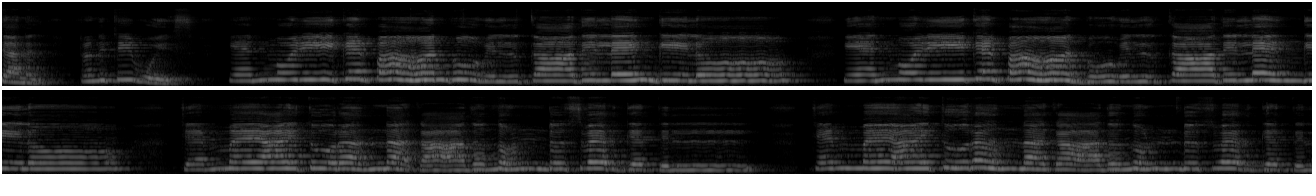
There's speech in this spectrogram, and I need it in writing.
ചാനൽ ട്രിനിറ്റി വോയിസ് എൻ മൊഴി കേൾപ്പാൻ ഭൂവിൽ കാതില്ലെങ്കിലോ? എൻ മൊഴി കേൾപ്പാൻ ഭൂവിൽ കാതില്ലെങ്കിലോ? ചെമ്മയായി തുറന്ന കാതുന്നുണ്ടു സ്വർഗത്തിൽ ചെമ്മയായി തുറന്ന കാതുന്നുണ്ടു സ്വർഗത്തിൽ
